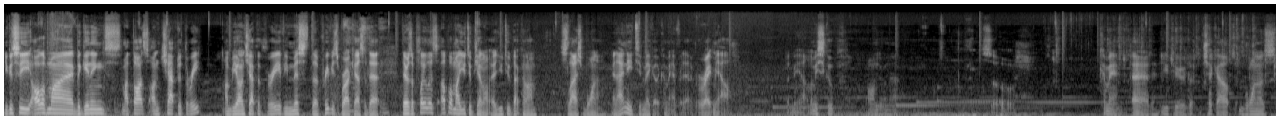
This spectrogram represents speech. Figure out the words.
You can see all of my beginnings, my thoughts on Chapter 3, on Beyond Chapter 3. If you missed the previous broadcast of that, there's a playlist up on my YouTube channel at youtube.com slash Bwana. And I need to make a command for that right meow. Let me out. Let me scoop while I'm doing that. So, command add YouTube. Check out Bwana's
